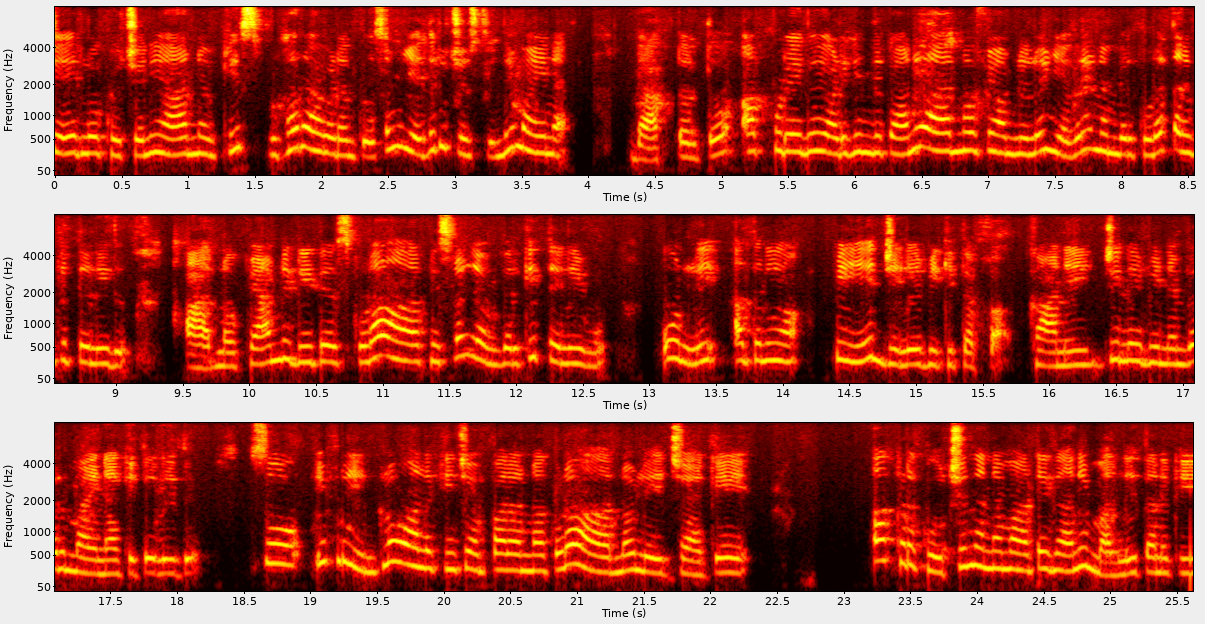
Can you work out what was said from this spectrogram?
చైర్లో కూర్చొని ఆర్నవ్కి స్పృహ రావడం కోసం ఎదురు చూస్తుంది మైనా. డాక్టర్తో అప్పుడేదో అడిగింది కానీ ఆర్నవ్ ఫ్యామిలీలో ఎవరి నెంబర్ కూడా తనకి తెలియదు ఆర్నవ్ ఫ్యామిలీ డీటెయిల్స్ కూడా ఆ ఆఫీస్లో ఎవరికి తెలియవు. ఓన్లీ అతని పిఏ జిలేబీకి తప్ప. కానీ జిలేబీ నెంబర్ మైనాకి తెలీదు. సో ఇప్పుడు ఇంట్లో వాళ్ళకి చెప్పాలన్నా కూడా ఆర్నవ్ లేచాకే. అక్కడ కూర్చుందన్నమాటే గాని మళ్ళీ తనకి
